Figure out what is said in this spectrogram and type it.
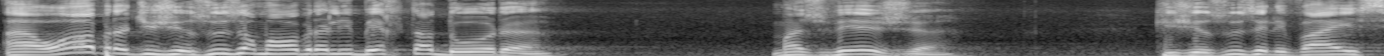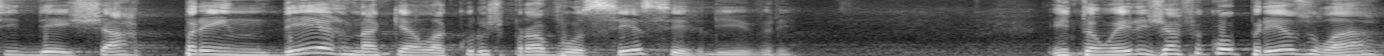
a obra de Jesus é uma obra libertadora. Mas veja que Jesus ele vai se deixar prender naquela cruz para você ser livre. Então ele já ficou preso lá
